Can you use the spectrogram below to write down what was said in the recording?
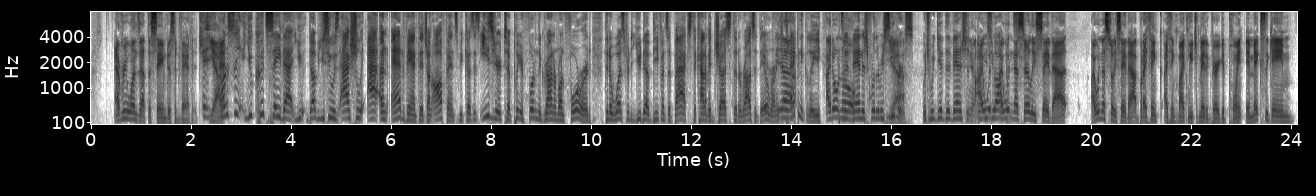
everyone's at the same disadvantage. Yeah. Honestly, you could say that you, WC was actually at an advantage on offense because it's easier to put your foot in the ground and run forward than it was for the UW defensive backs to kind of adjust to the routes that they were running. So technically, I don't it's know- an advantage for the receivers, which would give the advantage to You know, WSU I would I wouldn't necessarily say that. I wouldn't necessarily say that, but I think I think Mike Leach made a very good point. It makes the game,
